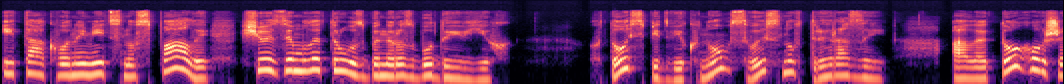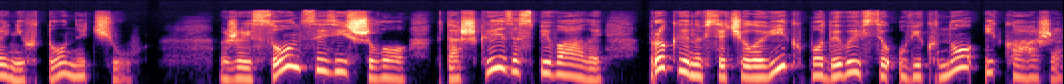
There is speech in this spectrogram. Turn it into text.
І так вони міцно спали, що й землетрус би не розбудив їх. Хтось під вікном свиснув три рази, але того вже ніхто не чув. Вже й сонце зійшло, пташки заспівали. Прокинувся чоловік, подивився у вікно і каже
